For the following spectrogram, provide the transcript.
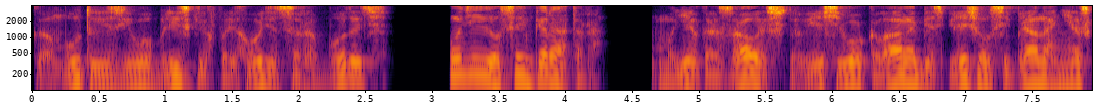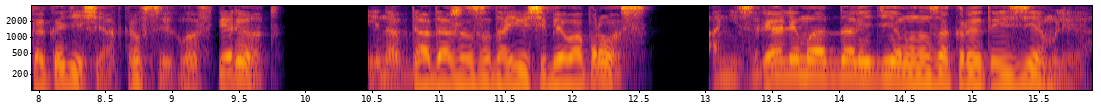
«Кому-то из его близких приходится работать?» — удивился император. «Мне казалось, что весь его клан обеспечил себя на несколько десятков циклов вперед. Иногда даже задаю себе вопрос, а не зря ли мы отдали демону закрытые земли?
